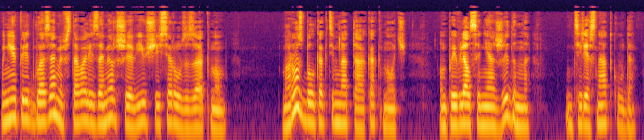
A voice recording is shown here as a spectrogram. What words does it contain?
у нее перед глазами вставали замерзшие вьющиеся розы за окном. Мороз был как темнота, как ночь. Он появлялся неожиданно. Интересно, откуда? —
